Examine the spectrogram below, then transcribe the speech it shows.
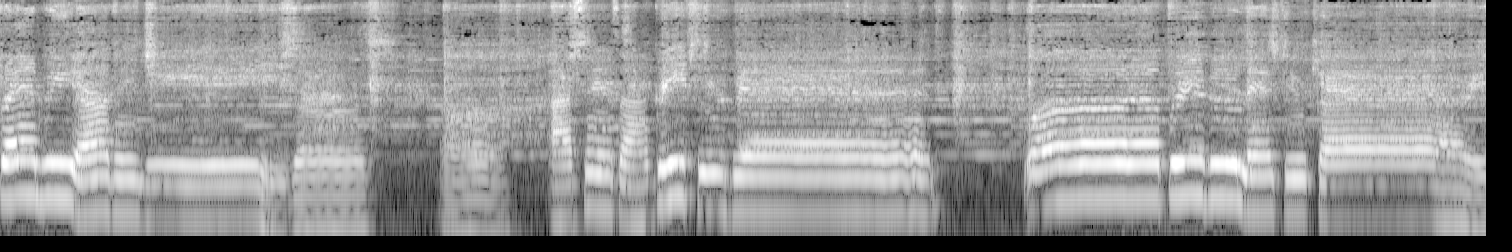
Friend we have in Jesus. Oh, our sins are grief to bear. What a privilege to carry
